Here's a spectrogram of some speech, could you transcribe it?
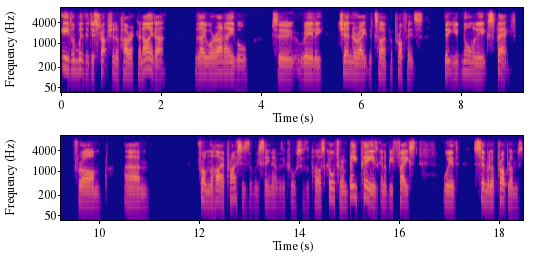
even with the disruption of Hurricane Ida, they were unable to really generate the type of profits that you'd normally expect from um, from the higher prices that we've seen over the course of the past quarter. And BP is going to be faced with similar problems.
